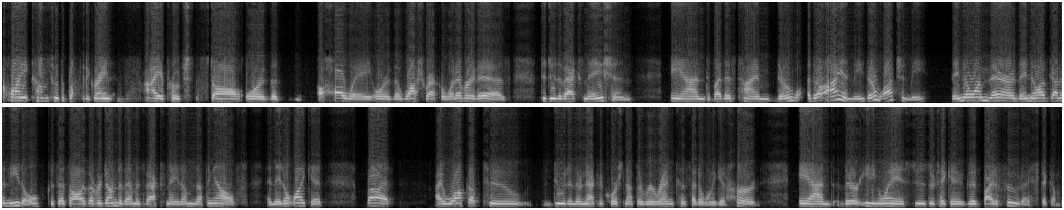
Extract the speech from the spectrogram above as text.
client comes with a bucket of grain. I approach the stall or the hallway or the wash rack or whatever it is to do the vaccination. And by this time, they're they're eyeing me. They're watching me. They know I'm there. They know I've got a needle because that's all I've ever done to them is vaccinate them, nothing else, and they don't like it. But I walk up to do it in their neck, of course, not their rear end because I don't want to get hurt. And they're eating away. As soon as they're taking a good bite of food, I stick them.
